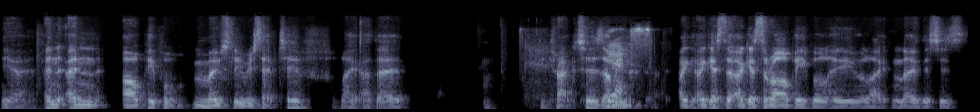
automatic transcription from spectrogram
yeah and and are people mostly receptive like are there detractors? I yes. mean I, I, guess that i guess there are people who are like no this is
